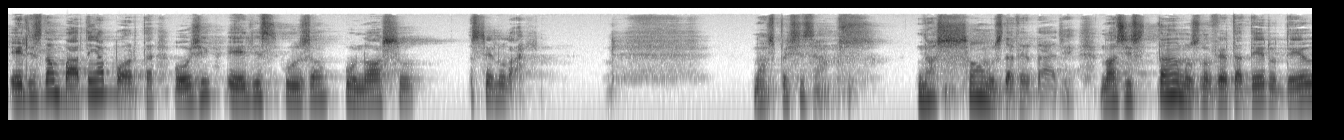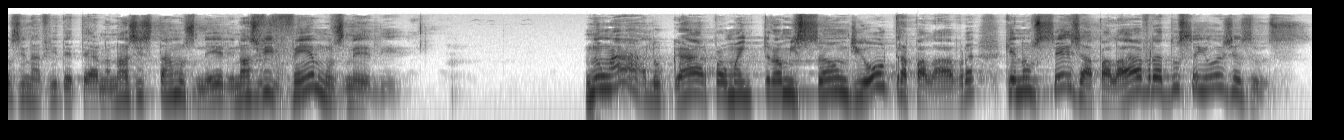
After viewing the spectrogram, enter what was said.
eles não batem a porta, hoje eles usam o nosso celular. Nós precisamos. Nós somos da verdade. Nós estamos no verdadeiro Deus e na vida eterna. Nós estamos nele, nós vivemos nele. Não há lugar para uma intromissão de outra palavra que não seja a palavra do Senhor Jesus.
